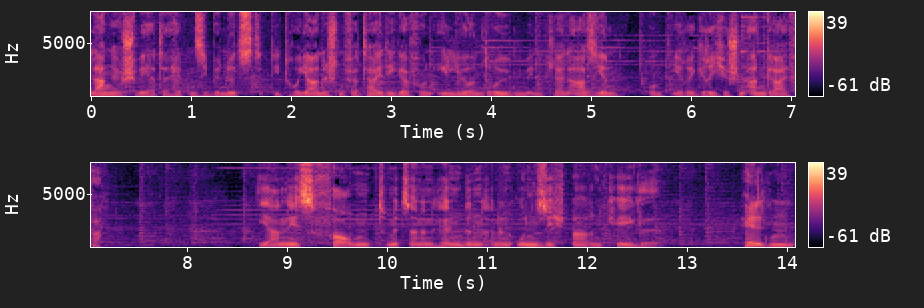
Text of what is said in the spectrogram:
Lange Schwerter hätten sie benützt, die trojanischen Verteidiger von Ilion drüben in Kleinasien und ihre griechischen Angreifer. Janis formt mit seinen Händen einen unsichtbaren Kegel. Helden,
